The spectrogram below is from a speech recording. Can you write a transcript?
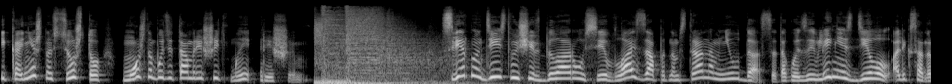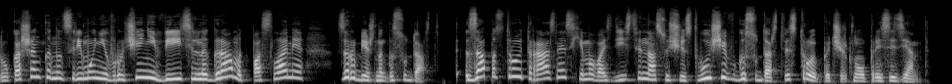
И, конечно, все, что можно будет там решить, мы решим. Свергнуть действующую в Беларуси власть западным странам не удастся. Такое заявление сделал Александр Лукашенко на церемонии вручения верительных грамот послами зарубежных государств. Запад строит разные схемы воздействия на существующий в государстве строй, подчеркнул президент.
